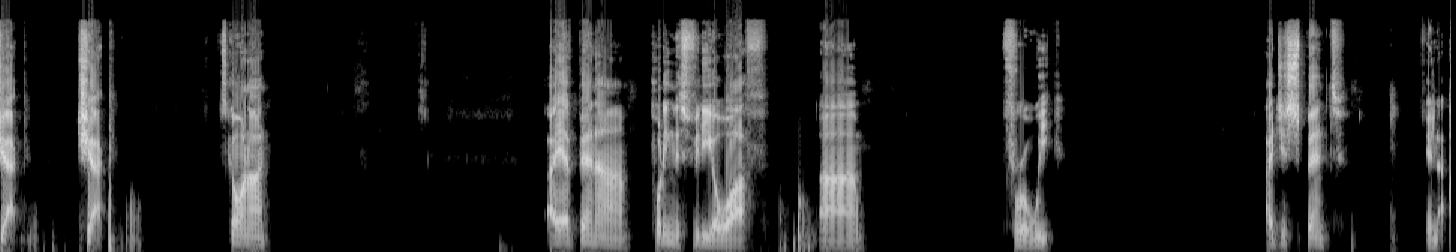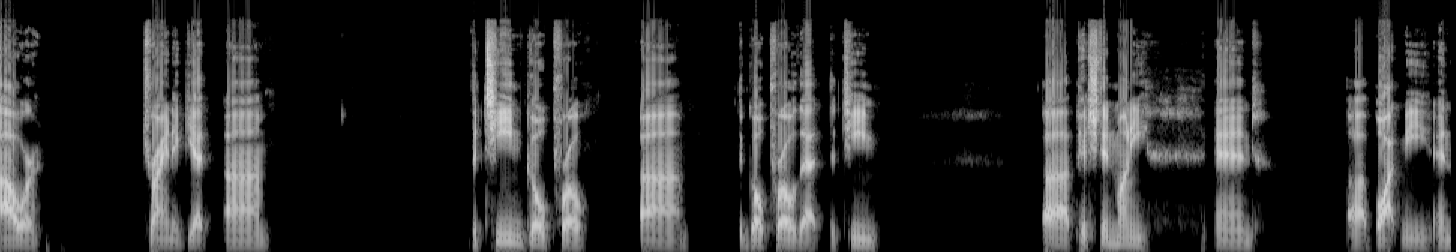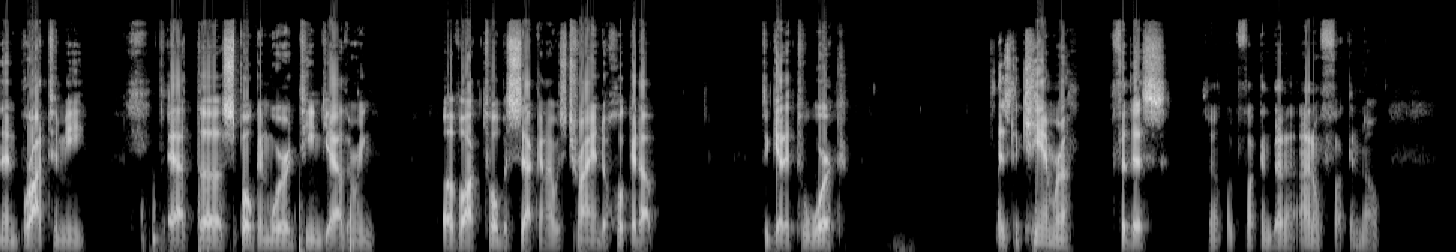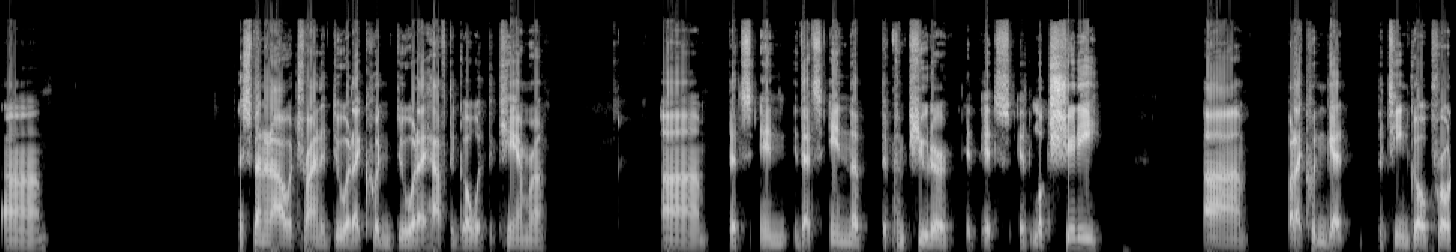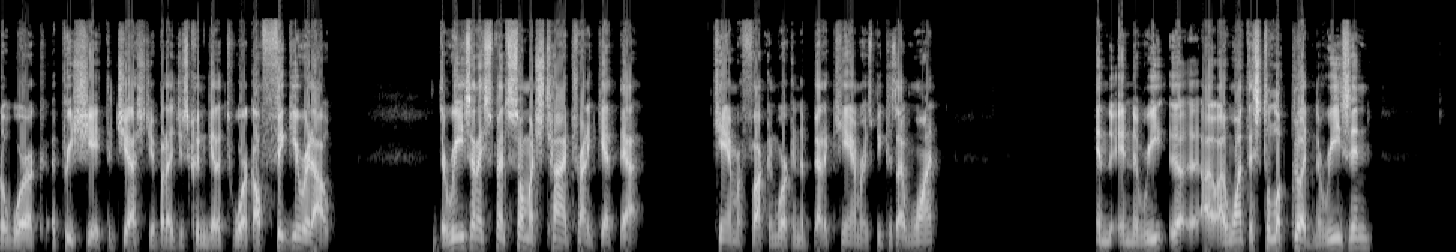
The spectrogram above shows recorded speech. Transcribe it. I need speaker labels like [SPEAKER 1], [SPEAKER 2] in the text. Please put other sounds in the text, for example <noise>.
[SPEAKER 1] Check. Check. What's going on? I have been um, putting this video off um, for a week. I just spent an hour trying to get um, the team GoPro, um, the GoPro that the team uh, pitched in money and uh, bought me and then brought to me at the spoken word team gathering of October 2nd. I was trying to hook it up to get it to work. As the camera for this. Does that look fucking better? I don't fucking know. Um, I spent an hour trying to do it. I couldn't do it. I have to go with the camera um, that's in that's in the, the computer. It, it's it looks shitty, um, but I couldn't get the Team GoPro to work. I appreciate the gesture, but I just couldn't get it to work. I'll figure it out. The reason I spent so much time trying to get that camera fucking working, the better camera, is because I want and and the re, uh, I, I want this to look good. And the reason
